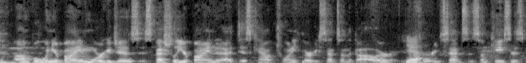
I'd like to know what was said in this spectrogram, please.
Mm-hmm. Um, but when you're buying mortgages, especially you're buying it at a discount, 20, 30 cents on the dollar, yeah, 40 cents in some cases.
